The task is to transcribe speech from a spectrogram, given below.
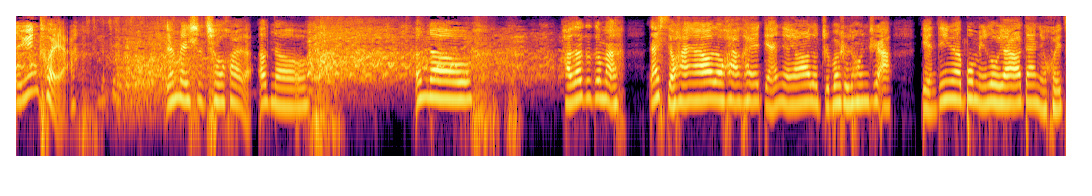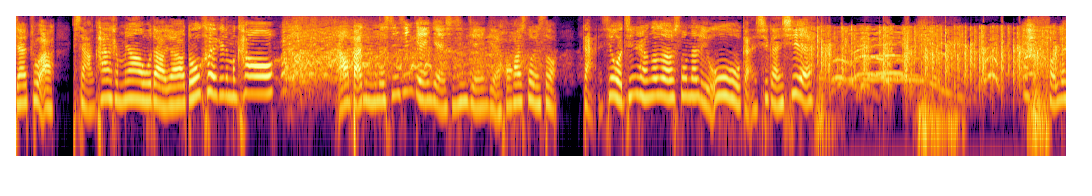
晕腿啊！人没事，车坏了。Oh no！Oh no！好了，哥哥们，来喜欢幺幺的话，可以点一点幺幺的直播时通知啊，点订阅不迷路，幺幺带你回家住啊！想看什么样的舞蹈，幺幺都可以给你们看哦。然后把你们的星星点一点，星星点一点，花花送一送。感谢我金蝉哥哥送的礼物，感谢感谢。哎，好累，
